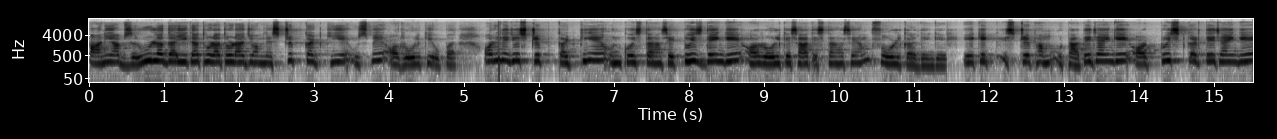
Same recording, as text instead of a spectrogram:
पानी आप ज़रूर लगाइएगा थोड़ा थोड़ा जो हमने स्ट्रिप कट किए उसमें और रोल के ऊपर। और इन्हें जो स्ट्रिप कट किए हैं उनको इस तरह से ट्विस्ट देंगे और रोल के साथ इस तरह से हम फोल्ड कर देंगे। एक एक स्ट्रिप हम उठाते जाएँगे और ट्विस्ट करते जाएँगे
